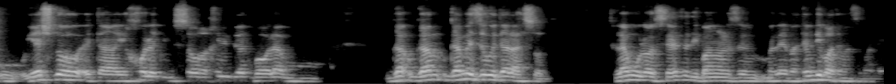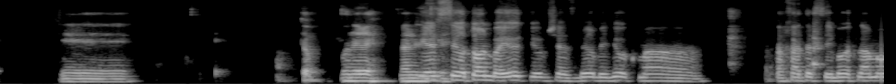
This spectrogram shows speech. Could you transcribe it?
הוא, יש לו את היכולת למסור הכי מדויק בעולם, הוא, גם, גם, גם את זה הוא יודע לעשות. למה הוא לא עושה את זה? דיברנו על זה מלא, ואתם דיברתם על זה מלא. אה, טוב, בוא נראה. יש סרטון ביוטיוב שהסביר בדיוק מה... אחת הסיבות למה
